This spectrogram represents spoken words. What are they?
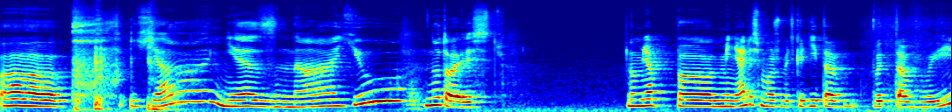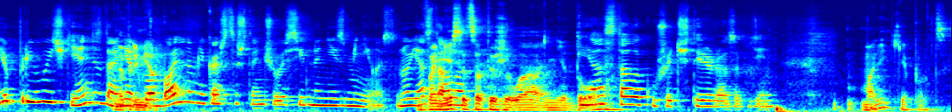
А, Я не знаю. Ну, то есть... Ну, у меня поменялись, может быть, какие-то бытовые привычки. Я не знаю. Нет, Например? глобально, мне кажется, что ничего сильно не изменилось. Ну, я Два стала... месяца ты жила не дома. Я стала кушать четыре раза в день. Маленькие порции.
